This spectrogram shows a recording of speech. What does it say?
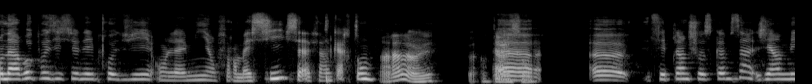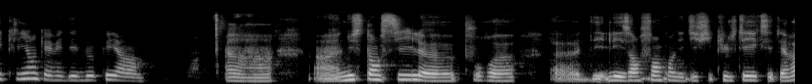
On a repositionné le produit, on l'a mis en pharmacie, ça a fait un carton. Ah oui, intéressant. Euh, euh, c'est plein de choses comme ça. J'ai un de mes clients qui avait développé un, un, ustensile euh, pour les enfants qui ont des difficultés, etc.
